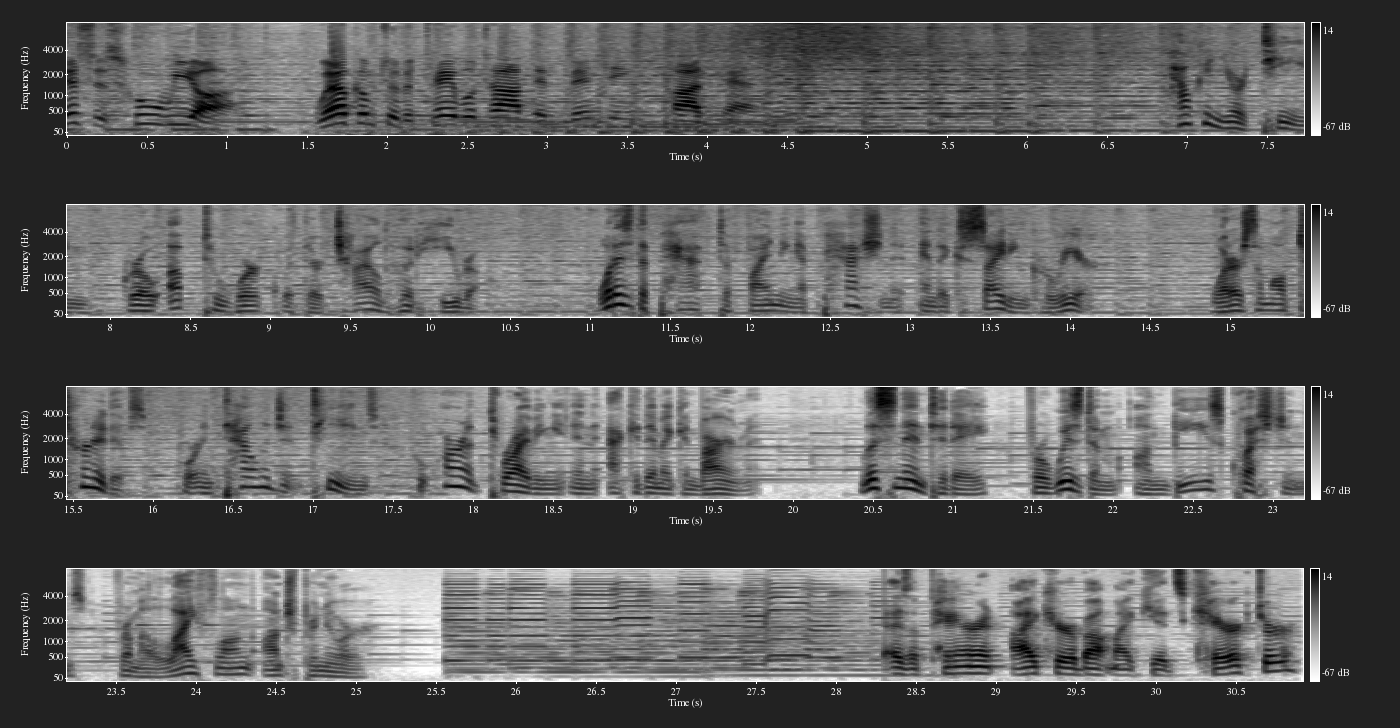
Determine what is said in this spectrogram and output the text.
This is who we are. Welcome to the Tabletop Inventing Podcast. How can your team grow up to work with their childhood hero? What is the path to finding a passionate and exciting career? What are some alternatives for intelligent teens who aren't thriving in an academic environment? Listen in today for wisdom on these questions from a lifelong entrepreneur. As a parent, I care about my kids' character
